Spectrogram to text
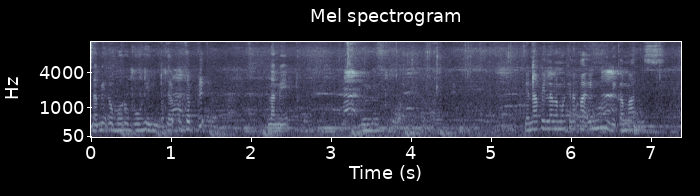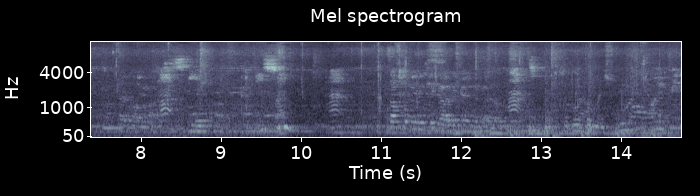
Lami sapit. Lami. Kinapil lang naman kinakain mo, hindi ka matis. Sa community galing yun ng ano? Nagutom man siya.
